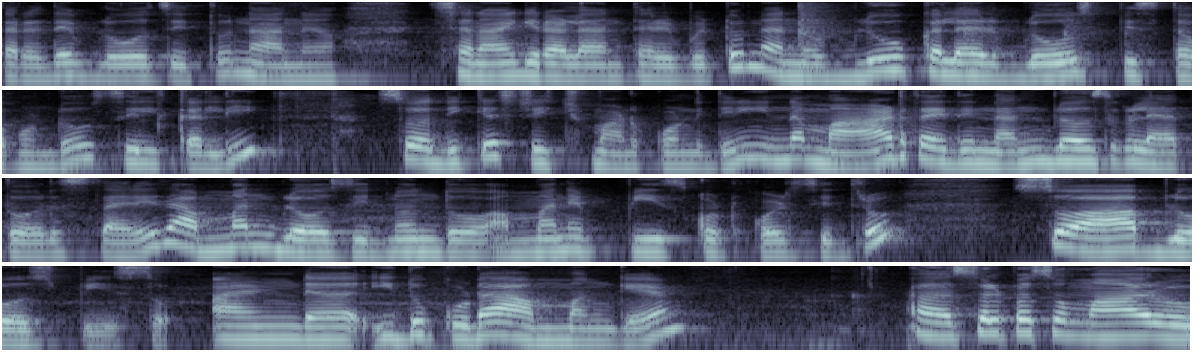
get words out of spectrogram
ಥರದೇ ಬ್ಲೌಸ್ ಇತ್ತು. ನಾನು ಚೆನ್ನಾಗಿರಲ್ಲ ಅಂತ ಹೇಳ್ಬಿಟ್ಟು ನಾನು ಬ್ಲೂ ಕಲರ್ ಬ್ಲೌಸ್ ಪೀಸ್ ತೊಗೊಂಡು ಸಿಲ್ಕಲ್ಲಿ ಸೊ ಅದಕ್ಕೆ ಸ್ಟಿಚ್ ಮಾಡ್ಕೊಂಡಿದ್ದೀನಿ. ಇನ್ನು ಮಾಡ್ತಾಯಿದ್ದೀನಿ ನನ್ನ ಬ್ಲೌಸ್ಗಳು ಯಾವ ತೋರಿಸ್ತಾ ಇದೆ ಇದು ಅಮ್ಮನ ಬ್ಲೌಸ್ ಇನ್ನೊಂದು ಅಮ್ಮನೇ ಪೀಸ್ ಕೊಟ್ಕೊಳ್ಸಿದ್ರು. ಸೊ ಆ ಬ್ಲೌಸ್ ಪೀಸು ಆ್ಯಂಡ್ ಇದು ಕೂಡ ಅಮ್ಮಂಗೆ. ಸ್ವಲ್ಪ ಸುಮಾರು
